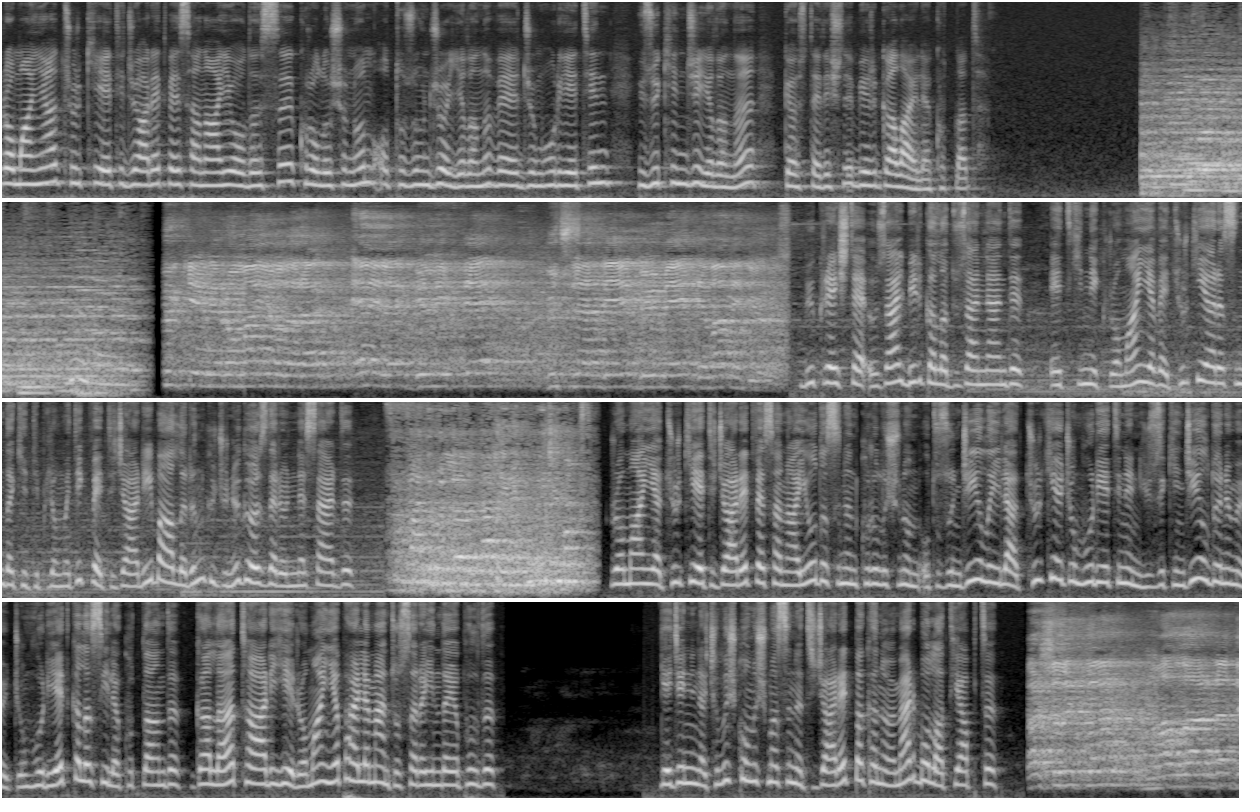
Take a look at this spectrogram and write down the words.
Romanya Türkiye Ticaret ve Sanayi Odası kuruluşunun 30. yılını ve Cumhuriyet'in 102. yılını gösterişli bir galayla kutladı. Türkiye ve Romanya olarak el ele birlikte ediyoruz. Bükreş'te özel bir gala düzenlendi. Etkinlik Romanya ve Türkiye arasındaki diplomatik ve ticari bağların gücünü gözler önüne serdi. Romanya Türkiye Ticaret ve Sanayi Odası'nın kuruluşunun 30. yılıyla Türkiye Cumhuriyeti'nin 102. yıl dönümü Cumhuriyet Galası'yla kutlandı. Gala tarihi Romanya Parlamento Sarayı'nda yapıldı. Gecenin açılış konuşmasını Ticaret Bakanı Ömer Bolat yaptı. Karşılıklı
